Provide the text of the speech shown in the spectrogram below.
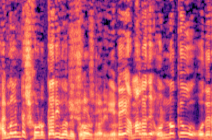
আমি বললাম এটা সরকারি ভাবে করছে এটাই আমার কাছে অন্য কেউ ওদের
